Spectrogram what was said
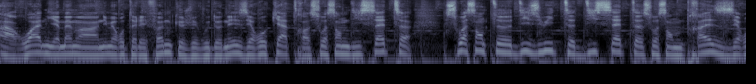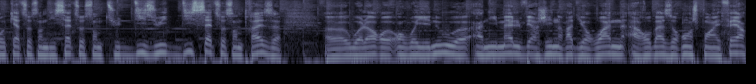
à Rouen. Il y a même un numéro de téléphone que je vais vous donner 04 77 78 17 73 04 77 68 18 17 73 euh, ou alors euh, envoyez-nous euh, un email virginradio1@orange.fr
